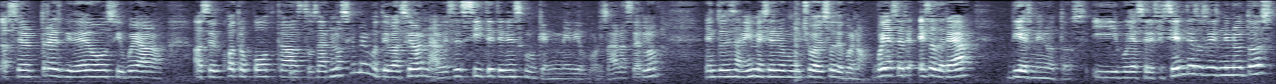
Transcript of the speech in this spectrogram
hacer tres videos y voy a hacer cuatro podcasts, o sea, no siempre hay motivación, a veces sí te tienes como que medio forzar a hacerlo. Entonces a mí me sirve mucho eso de, bueno, voy a hacer esa tarea 10 minutos y voy a ser eficiente esos 10 minutos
